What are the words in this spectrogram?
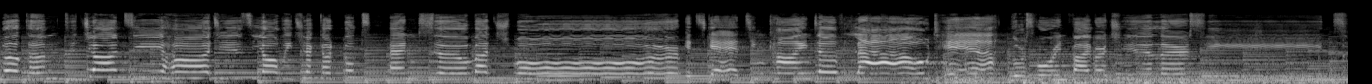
Welcome to John C. Hodges, y'all. We check out books and so much more. It's getting kind of loud here. Floors four and five are chiller seats.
